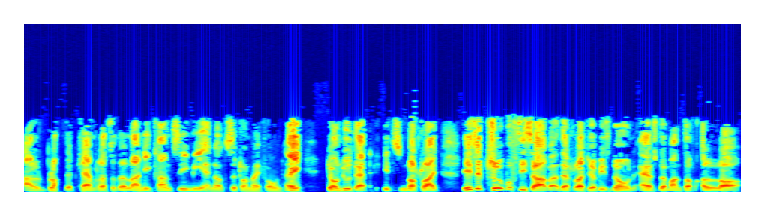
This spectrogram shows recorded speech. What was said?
I'll block that camera so the Lani can't see me and I'll sit on my phone. Hey, don't do that. It's not right. Is it true, Mufti Saba, that Rajab is known as the month of Allah?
